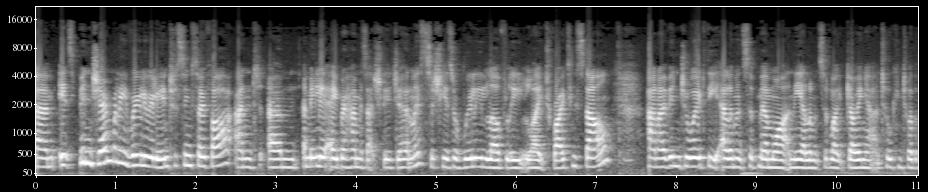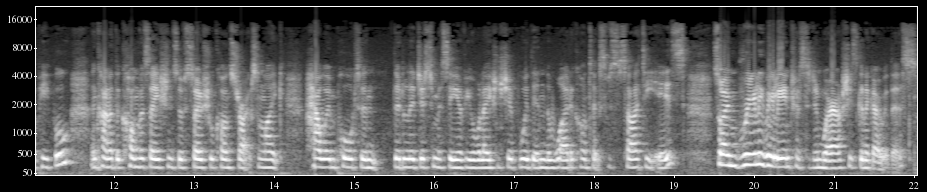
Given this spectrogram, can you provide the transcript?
Um, it's been generally really really interesting so far and um, Amelia Abraham is actually a journalist so she has a really lovely light writing style and I've enjoyed the elements of memoir and the elements of like going out and talking to other people and kind of the conversations of social constructs and like how important the legitimacy of your relationship within the wider context of society is. So I'm really, really interested in where else she's going to go with this.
